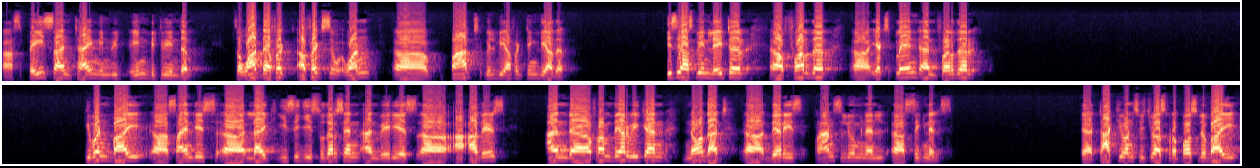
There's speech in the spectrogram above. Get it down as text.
uh, space and time in, in between them. So what affect, affects one part will be affecting the other. This has been later uh, further uh, explained and further given by uh, scientists uh, like ECG Sudarshan and various uh, others and uh, from there we can know that there is transluminal signals. tachyons which was proposed by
